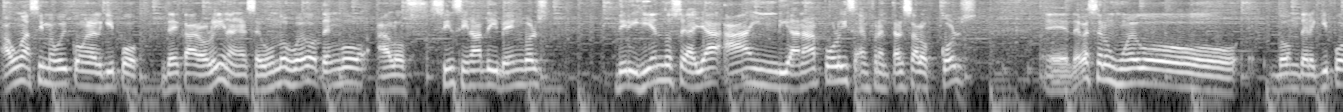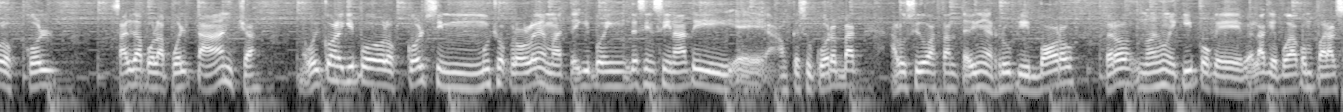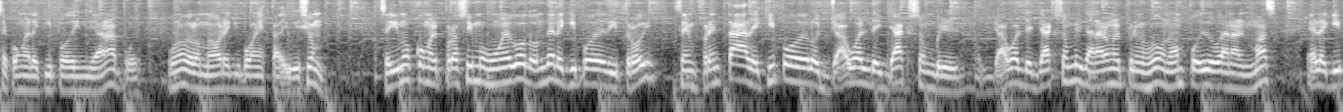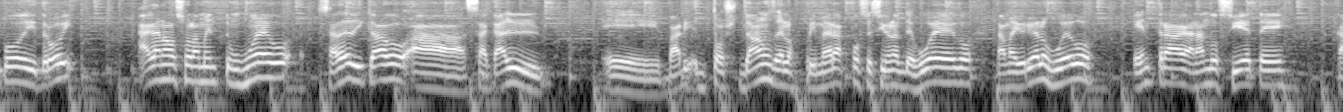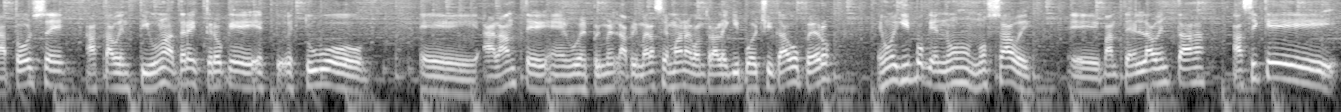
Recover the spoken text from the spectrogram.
aún así me voy con el equipo de Carolina. En el segundo juego tengo a los Cincinnati Bengals dirigiéndose allá a Indianapolis a enfrentarse a los Colts. Debe ser un juego donde el equipo de los Colts salga por la puerta ancha. Me voy con el equipo de los Colts sin mucho problema. Este equipo de Cincinnati, eh, aunque su quarterback ha lucido bastante bien, el rookie Borough, pero no es un equipo que, ¿verdad? que pueda compararse con el equipo de Indiana, pues uno de los mejores equipos en esta división. Seguimos con el próximo juego donde el equipo de Detroit se enfrenta al equipo de los Jaguars de Jacksonville. Los Jaguars de Jacksonville ganaron el primer juego, no han podido ganar más. El equipo de Detroit ha ganado solamente un juego, se ha dedicado a sacar eh, varios touchdowns en las primeras posesiones de juego. La mayoría de los juegos entra ganando 7, 14, hasta 21 a 3. Creo que estuvo eh, adelante en el, la primera semana contra el equipo de Chicago, pero es un equipo que no, sabe eh, mantener la ventaja. Así que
